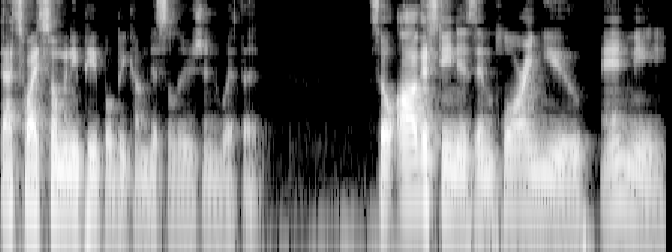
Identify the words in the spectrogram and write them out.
That's why so many people become disillusioned with it. So Augustine is imploring you and me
